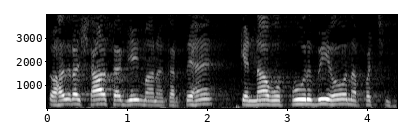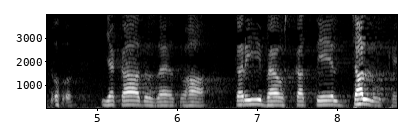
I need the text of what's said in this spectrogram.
تو حضرت شاہ صاحب یہی مانا کرتے ہیں کہ نہ وہ پوربی ہو، نہ پچھمی ہو۔ یقاد زید ہاں قریب ہے اس کا تیل، جل اٹھے۔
